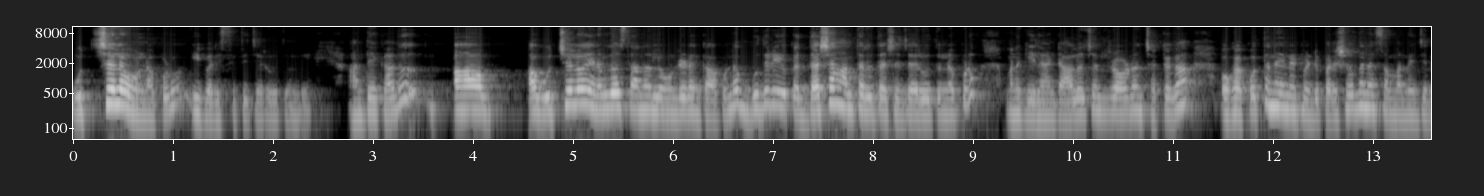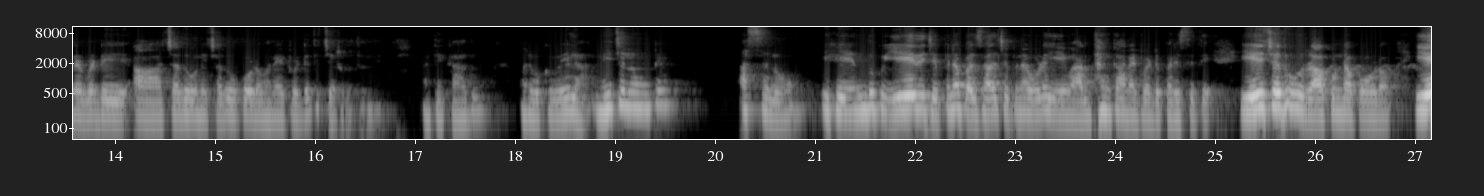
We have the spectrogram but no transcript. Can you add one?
ఉచ్చలో ఉన్నప్పుడు ఈ పరిస్థితి జరుగుతుంది. అంతేకాదు ఆ ఆ ఉచ్చలో ఎనిమిదో స్థానంలో ఉండడం కాకుండా బుధుడి యొక్క దశ అంతర్దశ జరుగుతున్నప్పుడు మనకి ఇలాంటి ఆలోచనలు రావడం చక్కగా ఒక కొత్తనైనటువంటి పరిశోధనకు సంబంధించినటువంటి ఆ చదువుని చదువుకోవడం అనేటువంటిది జరుగుతుంది. అంతేకాదు మరి ఒకవేళ నీచలో ఉంటే అస్సలు ఇక ఎందుకు ఏది చెప్పినా పదిసార్లు చెప్పినా కూడా ఏమి అర్థం కానటువంటి పరిస్థితి. ఏ చదువు రాకుండా పోవడం ఏ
